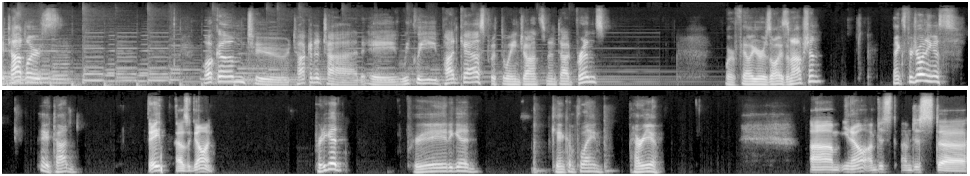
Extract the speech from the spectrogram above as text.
Hi, toddlers. Welcome to Talking to Todd, a weekly podcast with Dwayne Johnson and Todd Friends, where failure is always an option. Thanks for joining us. Hey, Todd. Hey, how's it going? Pretty good. Pretty good. Can't complain. How are you? Um, you know, I'm just, I'm just, uh,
